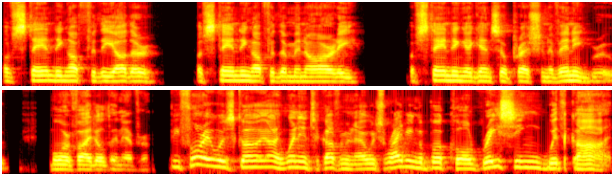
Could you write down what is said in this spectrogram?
of standing up for the other, of standing up for the minority, of standing against oppression of any group, more vital than ever. Before I was going, I went into government. I was writing a book called Racing with God:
